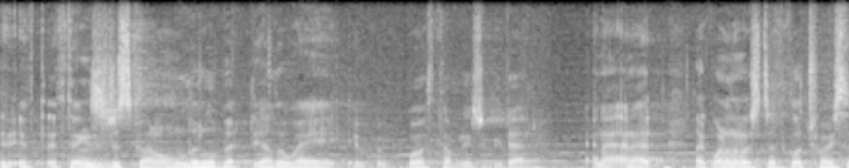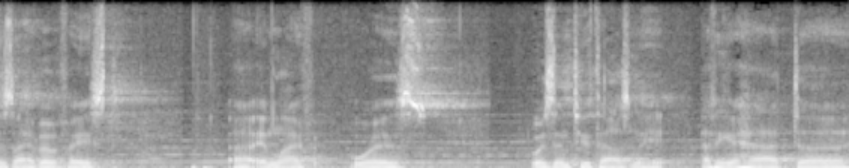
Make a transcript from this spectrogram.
If, if things had just gone a little bit the other way, it, both companies would be dead. And I, and I, like one of the most difficult choices I have ever faced uh, in life was was in 2008. I think I had uh,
